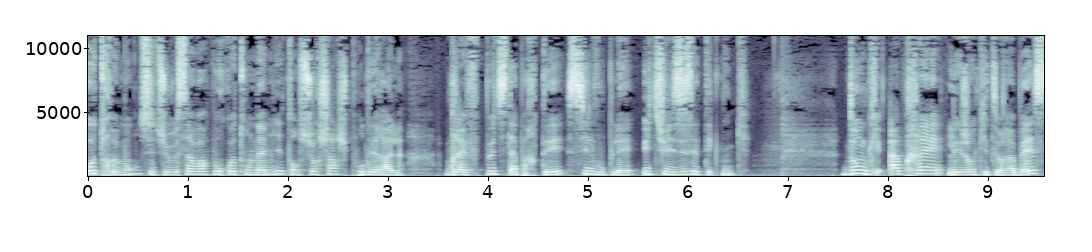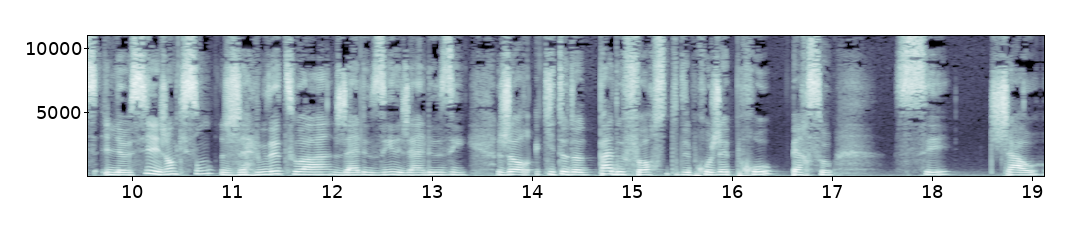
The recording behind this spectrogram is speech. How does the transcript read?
autrement si tu veux savoir pourquoi ton ami est en surcharge pour des râles. Bref, petit aparté, s'il vous plaît, utilisez cette technique. Donc après les gens qui te rabaissent, il y a aussi les gens qui sont jaloux de toi, jalousie de jalousie, genre qui te donnent pas de force dans tes projets pro perso. C'est ciao.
